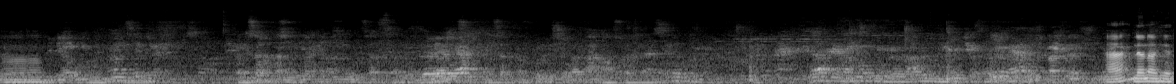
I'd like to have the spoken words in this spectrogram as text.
Uh, Ha? No, no, here.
